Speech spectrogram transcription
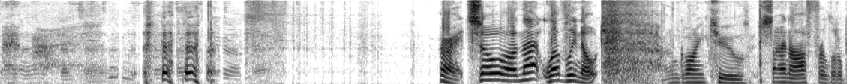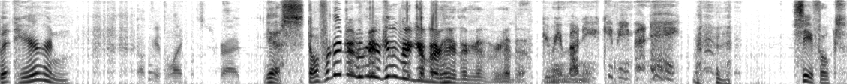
All right, so on that lovely note, I'm going to sign off for a little bit here. And Don't forget to like and subscribe. yes, don't forget to give me money. Give me money. See you, folks.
